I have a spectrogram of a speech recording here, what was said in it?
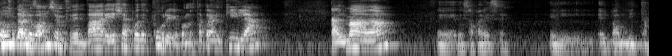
juntas lo vamos a enfrentar. Y ella después descubre que cuando está tranquila, calmada, eh, desaparece el, el pandita.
